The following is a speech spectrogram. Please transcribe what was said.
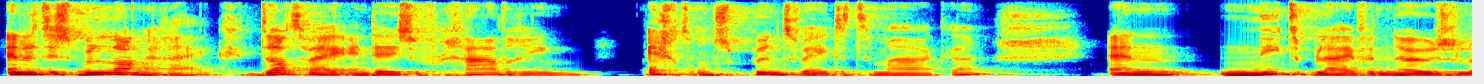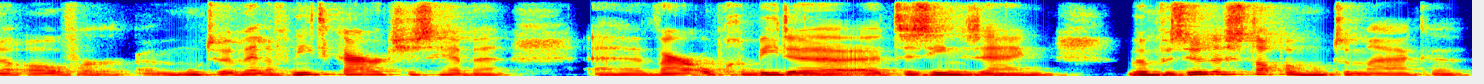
en het is belangrijk dat wij in deze vergadering echt ons punt weten te maken. En niet blijven neuzelen over uh, moeten we wel of niet kaartjes hebben, uh, waar op gebieden uh, te zien zijn. We zullen stappen moeten maken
